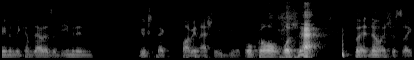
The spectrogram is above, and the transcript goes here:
randomly comes out as a demon, and you expect Bobby Lashley to be like, "Oh God, what's that?" But no, it's just like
